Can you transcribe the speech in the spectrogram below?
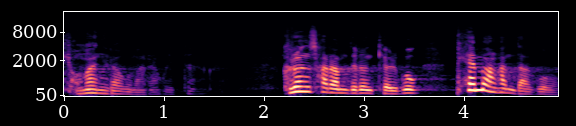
교만이라고 말하고 있다는 거예요. 그런 사람들은 결국 패망한다고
